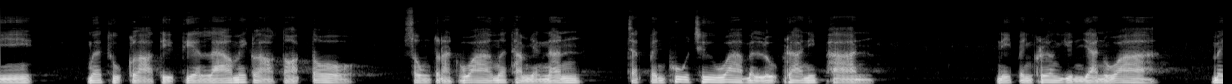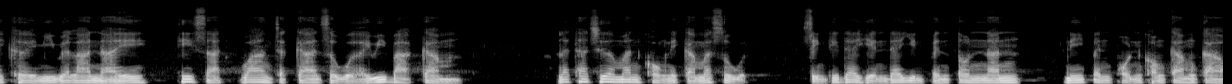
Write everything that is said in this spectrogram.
นี้ เมื่อถูกกล่าวติเตียนแล้วไม่กล่าวตอบโต้ ทรงตรัสว่าเมื่อทำอย่างนั้นจะเป็นผู้ชื่อว่าบรรลุพระนิพพาน นี้เป็นเครื่องยืนยันว่า ไม่เคยมีเวลาไหนที่สัตว์ว่างจากการเสวยวิบากกรรม และถ้าเชื่อมั่นคงในกรรมสูตร สิ่งที่ได้เห็นได้ยินเป็นต้นนั้น นี้เป็นผลของกรรมเก่า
